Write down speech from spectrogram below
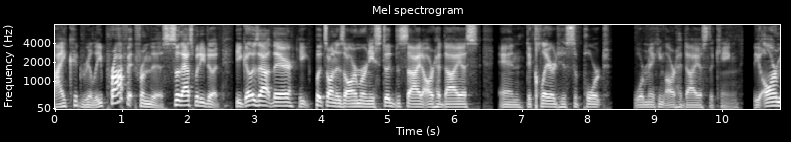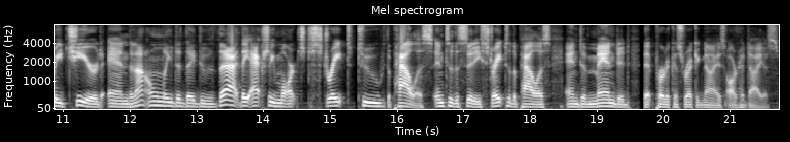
I could really profit from this. So that's what he did. He goes out there, he puts on his armor, and he stood beside Arrhidaeus and declared his support for making Arrhidaeus the king. The army cheered, and not only did they do that, they actually marched straight to the palace, into the city, straight to the palace, and demanded that Perdiccas recognize Arrhidaeus.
